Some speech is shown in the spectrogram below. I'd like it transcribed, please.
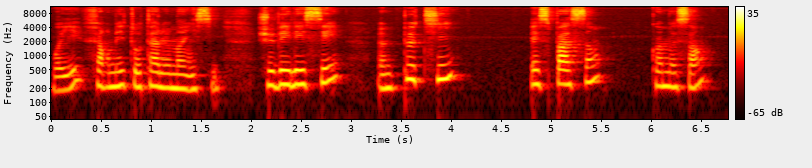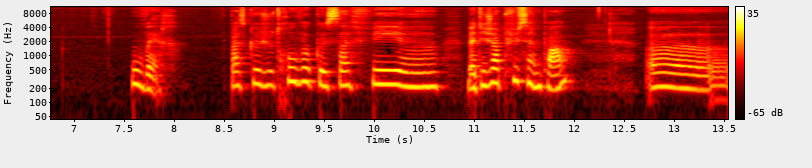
voyez, fermé totalement ici. Je vais laisser un petit espace comme ça, ouvert. Parce que je trouve que ça fait euh, ben déjà plus sympa. Euh,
